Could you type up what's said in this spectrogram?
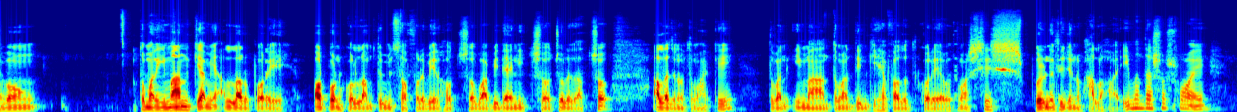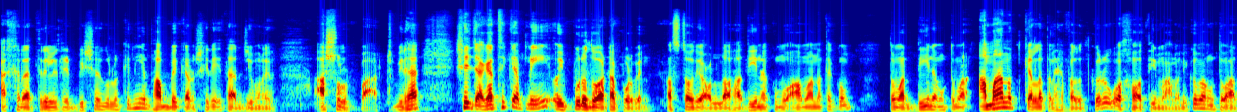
এবং তোমার ইমানকে আমি আল্লাহর উপরে অর্পণ করলাম। তুমি সফরে বের হচ্ছ বা বিদায় নিচ্ছ, চলে যাচ্ছ। আল্লাহ যেন তোমাকে তোমার ইমান তোমার দিনকে হেফাজত করে এবং তোমার শেষ পরিণতি যেন ভালো হয়। ইমানদার সবসময় আখেরাত রিলেটেড বিষয়গুলোকে নিয়ে ভাববে, কারণ সেটাই তার জীবনের আসল পাঠ বিধা সেই জায়গা থেকে আপনি ওই পুরো দোয়াটা পড়বেন। আস্তাউদ্দি আল্লাহ দিন আকুম আমানাতাকুম। তোমার দিন এবং তোমার আমানতকে আল্লাহ তালা হেফাজত করুক। ও খাওয়াতিম আমালিকুম এবং তোমার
